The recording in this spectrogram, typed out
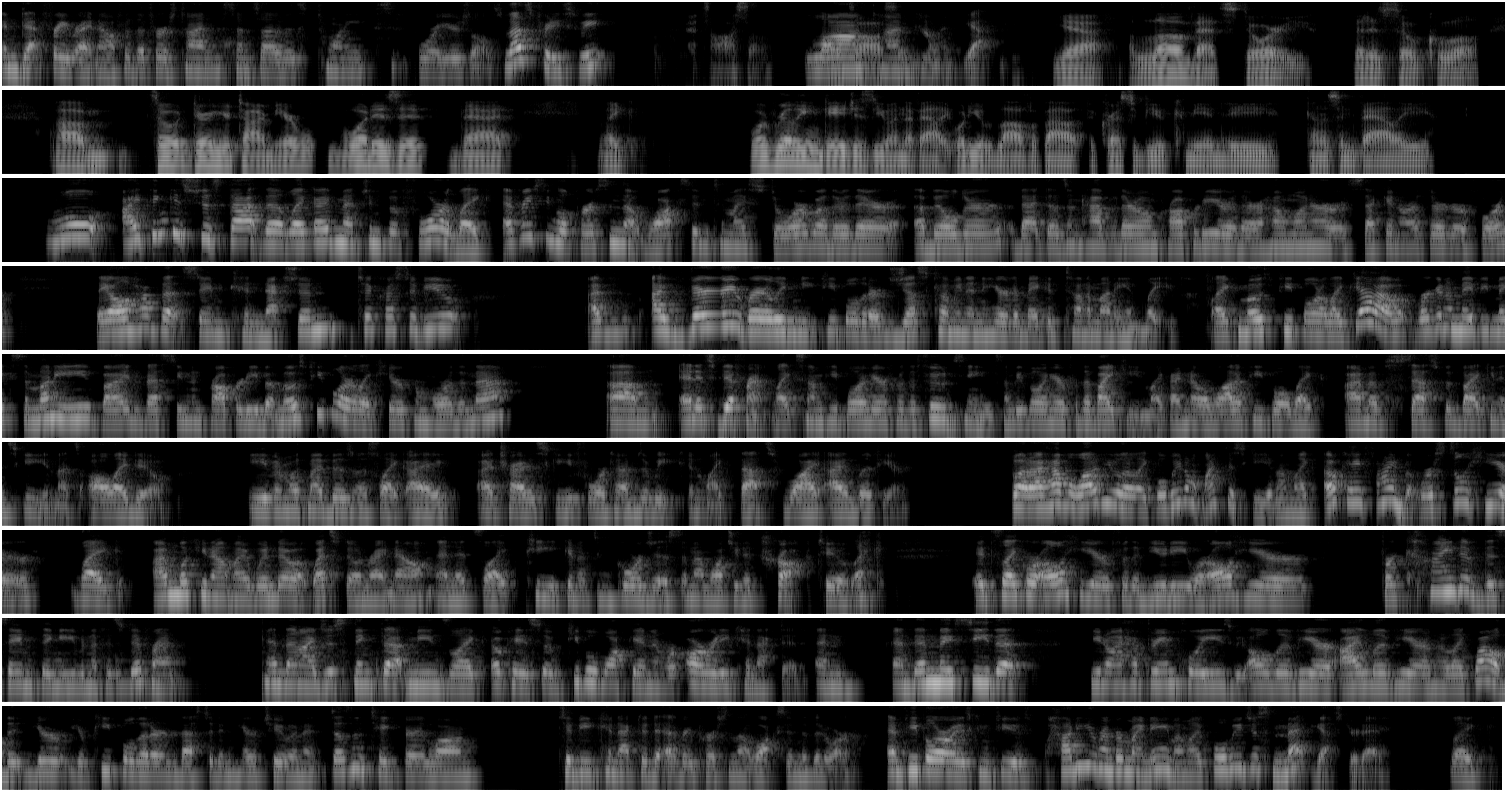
am debt free right now for the first time since i was 24 years old. So that's pretty sweet. That's awesome. Long that's awesome. time coming. Yeah. Yeah, I love that story. That is so cool. Um, so during your time here, what is it that like what really engages you in the valley? What do you love about the Crested Butte community, Gunnison Valley? Well, I think it's just that that like I've mentioned before, like every single person that walks into my store, whether they're a builder that doesn't have their own property or they're a homeowner or a second or a third or a fourth, they all have that same connection to Crested Butte. I've I very rarely meet people that are just coming in here to make a ton of money and leave. Like most people are like, yeah, we're gonna maybe make some money by investing in property, but most people are like here for more than that. Um and it's different. Like some people are here for the food scene. Some people are here for the biking. Like i know a lot of people like i'm obsessed with biking and skiing. That's all i do. Even with my business like i i try to ski four times a week and like that's why i live here. But i have a lot of people that are like well we don't like to ski and i'm like okay fine but we're still here like i'm looking out my window at whetstone right now and it's like peak and it's gorgeous and i'm watching a truck too like it's like we're all here for the beauty we're all here for kind of the same thing, even if it's different. And then I just think that means like, okay, so people walk in and we're already connected. And and then they see that, you know, I have three employees, we all live here, I live here, and they're like, wow, that you're you're people that are invested in here too. And it doesn't take very long to be connected to every person that walks into the door. And people are always confused. How do you remember my name? I'm like, well, we just met yesterday. Like,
